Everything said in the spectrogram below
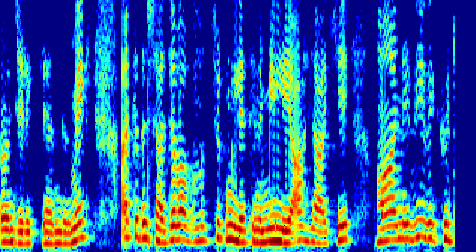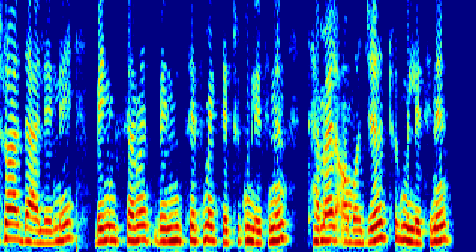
önceliklendirmek. Arkadaşlar cevabımız Türk milletinin milli, ahlaki, manevi ve kültürel değerlerini benimsemek, benimsetmek de Türk milletinin temel amacı. Türk milletinin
